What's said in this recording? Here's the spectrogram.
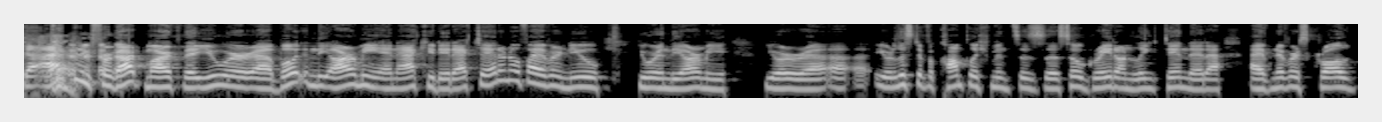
yeah, I actually forgot, Mark, that you were uh, both in the army and Accudata. Actually, I don't know if I ever knew you were in the army your uh, uh, uh, your list of accomplishments is uh, so great on LinkedIn that I, uh, I have never scrolled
